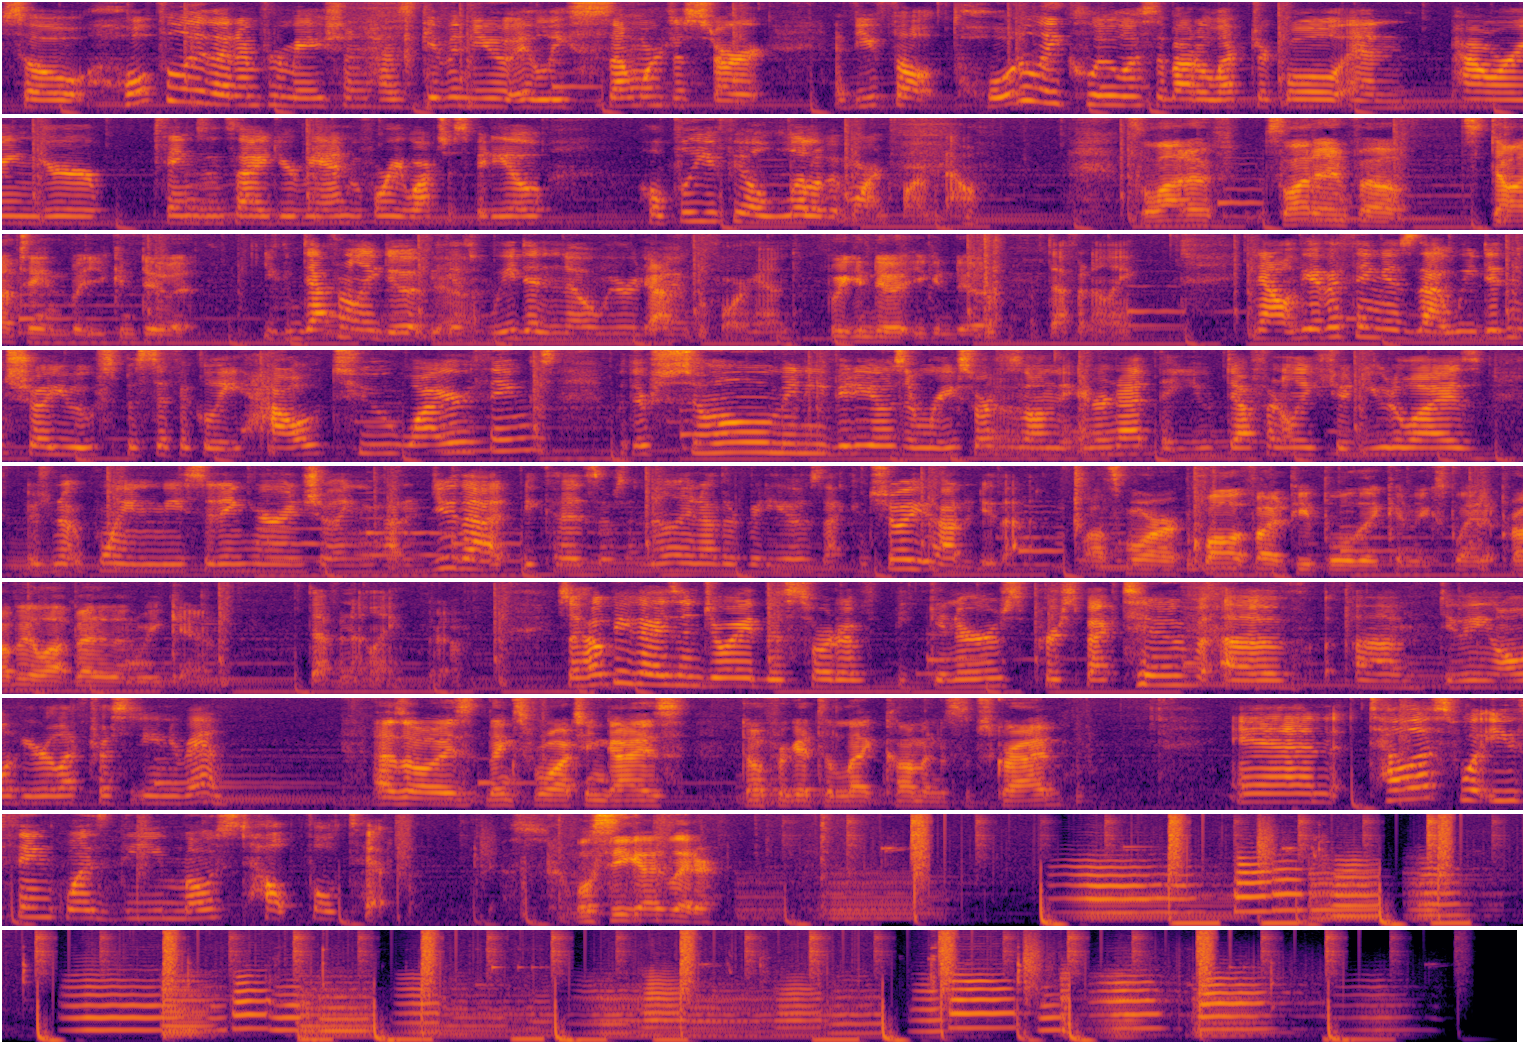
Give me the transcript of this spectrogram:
So hopefully that information has given you at least somewhere to start. If you felt totally clueless about electrical and powering your things inside your van before you watch this video, hopefully you feel a little bit more informed now. It's a lot of it's a lot of info. It's daunting, but you can do it. You can definitely do it because yeah. we didn't know we were doing yeah. it beforehand. If we can do it, you can do it. Definitely. Now, the other thing is that we didn't show you specifically how to wire things, but there's so many videos and resources on the internet that you definitely should utilize. There's no point in me sitting here and showing you how to do that because there's a million other videos that can show you how to do that. Lots more qualified people that can explain it probably a lot better than we can. Definitely. Yeah. So I hope you guys enjoyed this sort of beginner's perspective of um, doing all of your electricity in your van. As always, thanks for watching guys. Don't forget to like, comment, and subscribe. And tell us what you think was the most helpful tip. Yes. We'll see you guys later.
